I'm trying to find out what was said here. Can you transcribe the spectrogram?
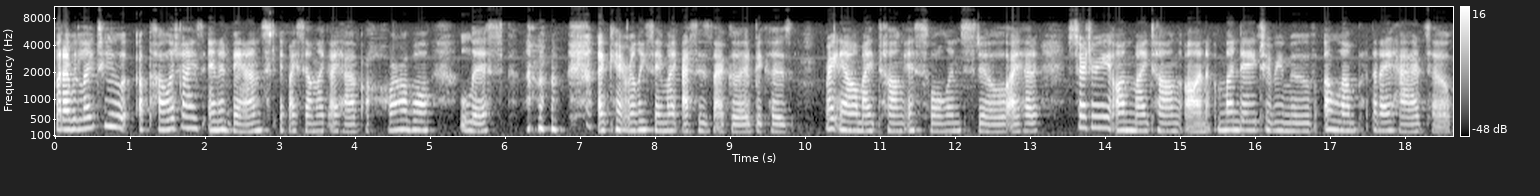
but I would like to apologize in advance if I sound like I have a horrible lisp. I can't really say my S's that good because right now my tongue is swollen still. I had surgery on my tongue on Monday to remove a lump that I had, so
